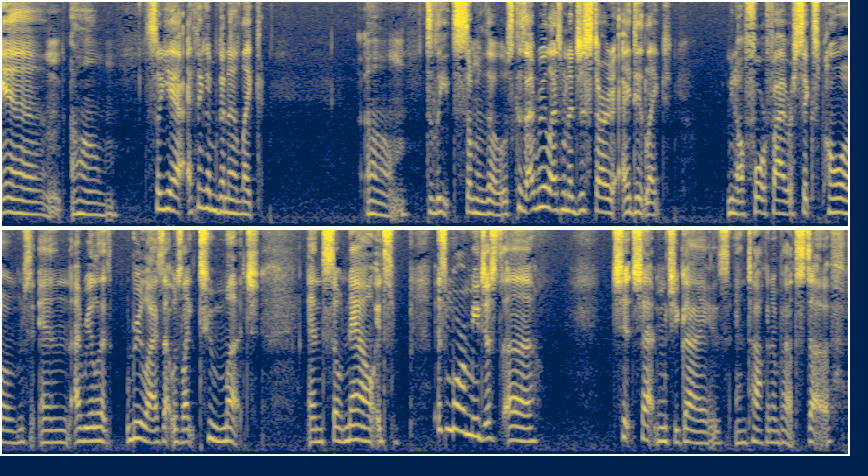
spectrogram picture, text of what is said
and um so yeah I think I'm gonna like um delete some of those because I realized when I just started I did like you know four or five or six poems and i realized realized that was like too much. And so now it's it's more me just uh chit chatting with you guys and talking about stuff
